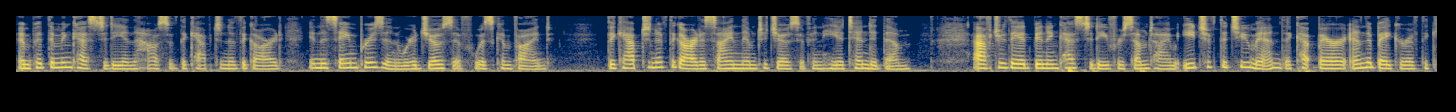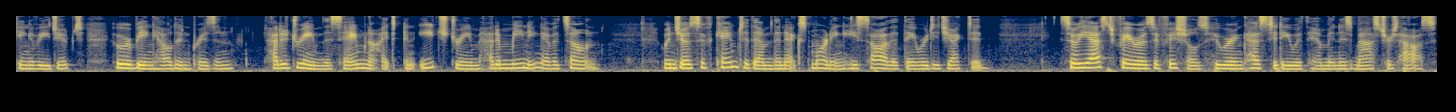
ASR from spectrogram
and put them in custody in the house of the captain of the guard, in the same prison where Joseph was confined. The captain of the guard assigned them to Joseph, and he attended them. After they had been in custody for some time, each of the two men, the cupbearer and the baker of the king of Egypt, who were being held in prison, had a dream the same night, and each dream had a meaning of its own. When Joseph came to them the next morning, he saw that they were dejected. So he asked Pharaoh's officials, who were in custody with him in his master's house,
